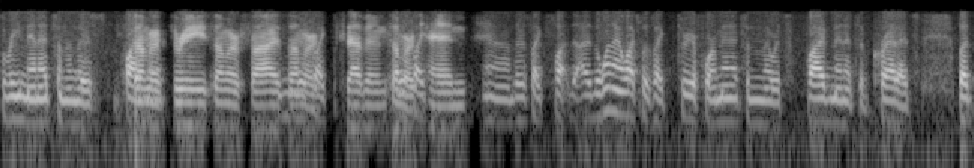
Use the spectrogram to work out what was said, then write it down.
3 minutes and then there's 5 Some are three, some are five, some are like- seven, some are like- ten. Yeah, there's like fi- uh, the one I watched was like 3 or 4 minutes and then there was 5 minutes of credits. But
